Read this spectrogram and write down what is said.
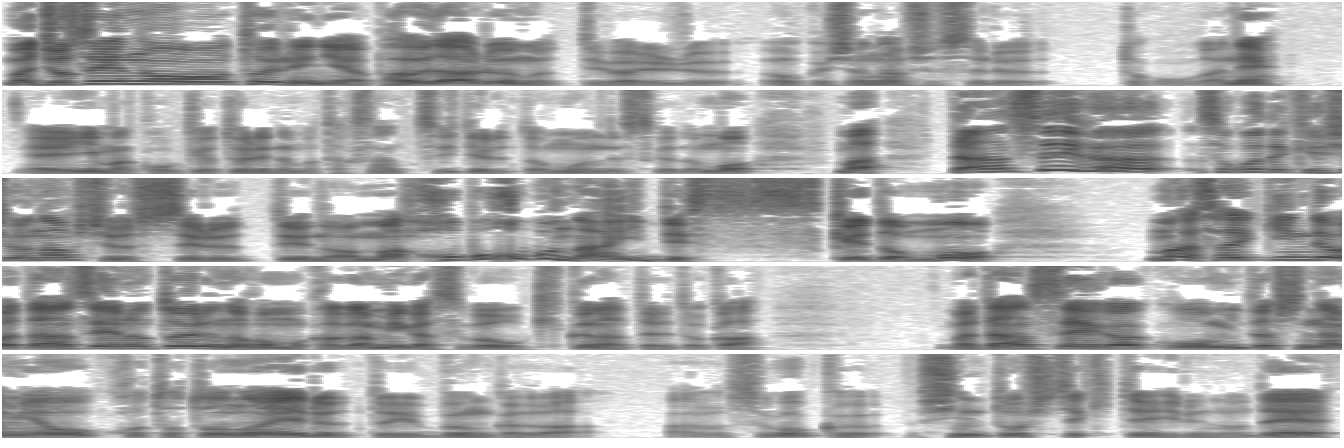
まあ女性のトイレにはパウダールームって言われるお化粧直しをするとこがね、えー今公共トイレでもたくさんついてると思うんですけども、まあ男性がそこで化粧直しをしてるっていうのは、まあほぼほぼないですけども、まあ最近では男性のトイレの方も鏡がすごい大きくなったりとか、まあ男性がこう身だしなみをこう整えるという文化があのすごく浸透してきているので、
